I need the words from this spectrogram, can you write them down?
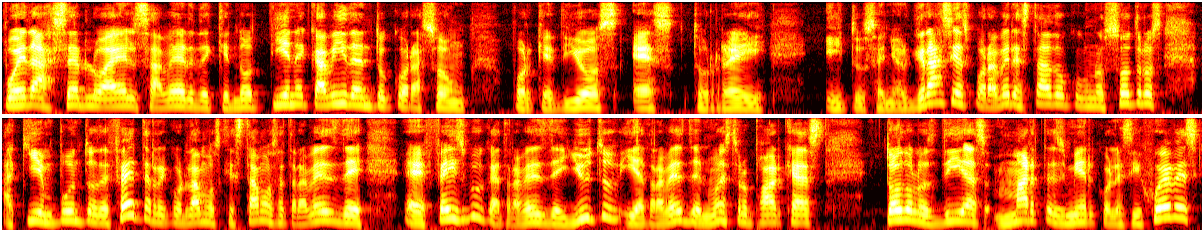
pueda hacerlo a Él saber de que no tiene cabida en tu corazón porque Dios es tu Rey y tu Señor. Gracias por haber estado con nosotros aquí en Punto de Fe. Te recordamos que estamos a través de eh, Facebook, a través de YouTube y a través de nuestro podcast todos los días, martes, miércoles y jueves.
